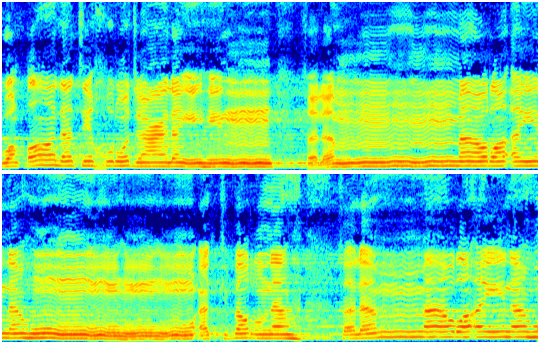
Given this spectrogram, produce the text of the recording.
وقالت اخرج عليهن. فلما رأينه أكبرنه فلما رأينه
